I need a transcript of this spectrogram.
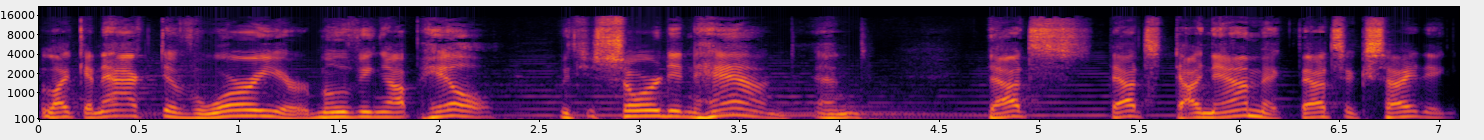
like an active warrior moving uphill with your sword in hand. And that's, that's dynamic. That's exciting.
